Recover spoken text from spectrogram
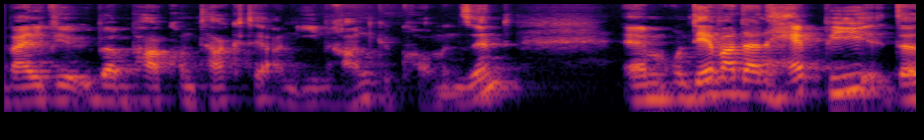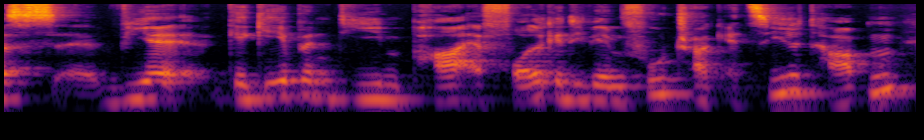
weil wir über ein paar Kontakte an ihn rangekommen sind. Ähm, und der war dann happy, dass wir gegeben die ein paar Erfolge, die wir im Foodtruck erzielt haben,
